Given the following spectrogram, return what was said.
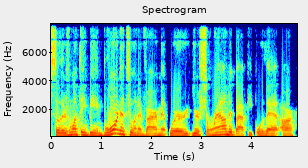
so there's one thing being born into an environment where you're surrounded by people that are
